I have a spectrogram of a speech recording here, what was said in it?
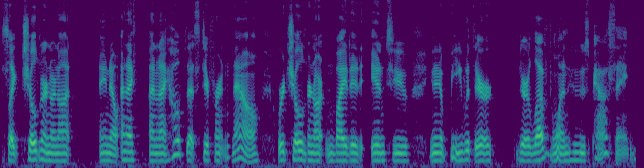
It's like children are not you know and i and i hope that's different now where children aren't invited into you know be with their their loved one who's passing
